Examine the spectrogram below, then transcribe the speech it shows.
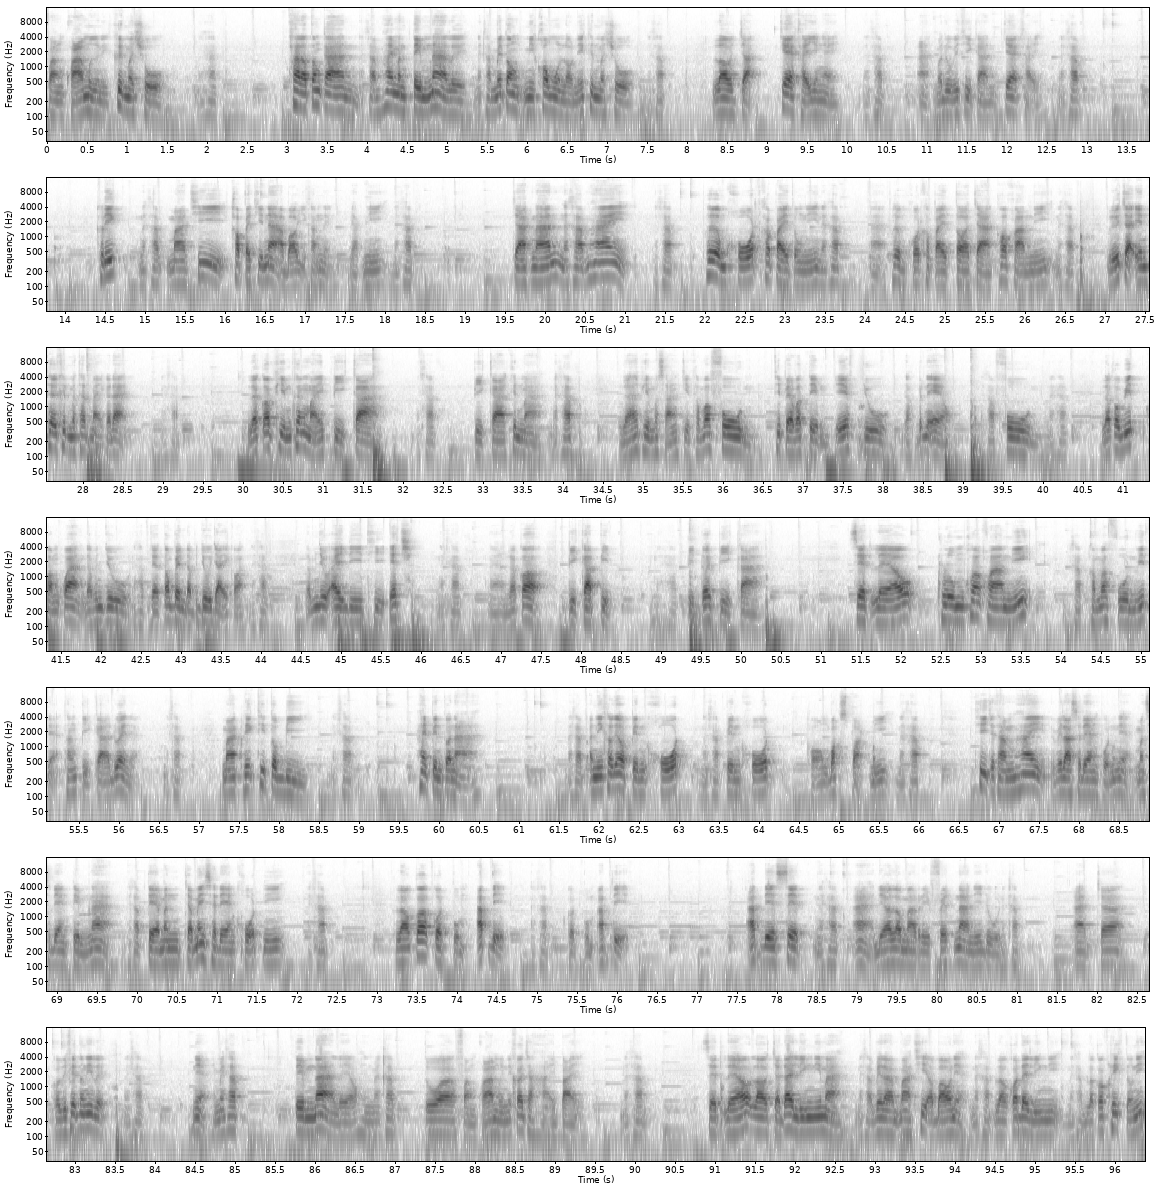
ฝั่งขวามือนี่ขึ้นมาโชว์นะครับถ้าเราต้องการนะครับให้มันเต็มหน้าเลยนะครับ ไม่ต้องมีข้อมูลเหล่านี้ขึ้นมาโชว์นะครับ เราจะแก้ไขยังไงนะครับอะมาดูวิธีการแก้ไขนะครับ คลิกนะครับมาที่เข้าไปที่หน้า about อีกครั้งหนึ่งแบบนี้นะครับ จากนั้นนะครับให้นะครับเพิ่มโค้ดเข้าไปตรงนี้นะครับอ่าเพิ่มโค้ดเข้าไปต่อจากข้อความนี้นะครับ หรือจะ enter ขึ้นบรรทัดใหม่ก็ได้ แล้วก็พิมพ์เครื่องหมายปีกานะครับปีกาขึ้นมานะครับ แล้วให้พิมพ์ภาษาอังกฤษคำว่า full ที่แปลว่าเต็ม f u w l นะครับ full นะครับแล้วก็ width ความกว้าง w นะครับแต่ต้องเป็น w ใหญ่ก่อนนะครับ w i d t h นะครับนะแล้วก็ปีกาปิดนะครับปิดด้วยปีกา เสร็จแล้วคลุมข้อความนี้นะครับคำว่า full width เนี่ยทั้งปีกาด้วยเนี่ยนะครับมาคลิกที่ตัว b นะครับ ให้เป็นตัวหนานะครับ อันนี้เขาเรียกว่าเป็นโค้ดนะครับ เป็นโค้ดของ Boxspot นี้นะครับ ที่จะทำให้เวลาแสดงผลเนี่ยมันแสดงเต็มหน้านะครับ แต่มันจะไม่แสดงโค้ดนี้นะครับ เราก็กดปุ่มอัปเดตนะครับ กดปุ่มอัปเดต อัปเดตเสร็จนะครับ อ่า เดี๋ยวเรามารีเฟรชหน้านี้ดูนะครับ อาจจะกดรีเฟรชตรงนี้เลยนะครับ เนี่ยเห็นไหมครับ เต็มหน้าแล้วเห็นไหมครับ ตัวฝั่งขวามือนี้ก็จะหายไป นะครับ เสร็จแล้วเราจะได้ลิงก์นี้มานะครับ เวลามาที่ about เนี่ยนะครับเราก็ได้ลิงก์นี้นะครับแล้วก็คลิกตรงนี้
